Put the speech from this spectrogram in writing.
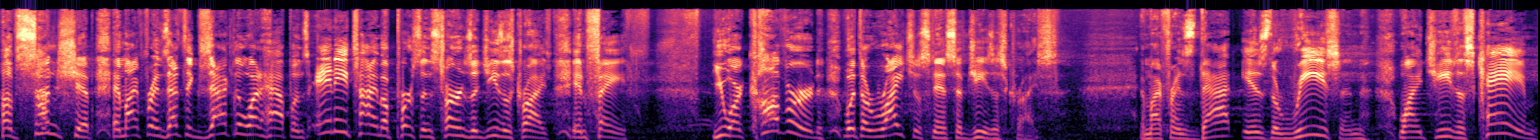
of sonship. And my friends, that's exactly what happens anytime a person turns to Jesus Christ in faith. You are covered with the righteousness of Jesus Christ. And my friends, that is the reason why Jesus came.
